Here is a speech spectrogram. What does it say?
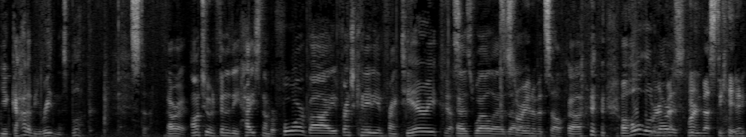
you got to be reading this book. Stuff. All right, on to Infinity Heist number four by French Canadian Frank Thierry, Yes. as well as a story in of itself. uh, uh, a whole load we're, of inves- artists. we're investigating.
